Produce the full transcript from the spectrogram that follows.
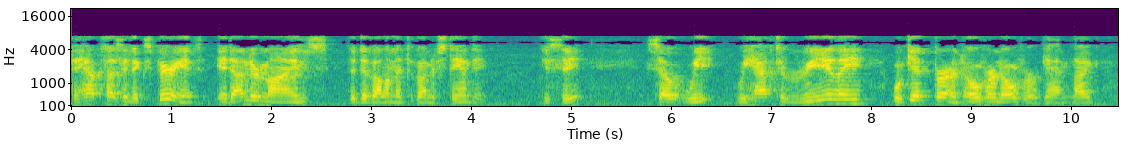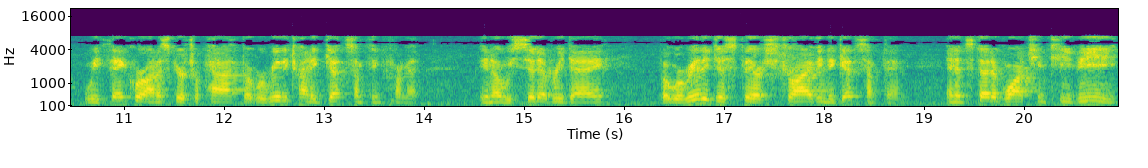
to have pleasant experience, it undermines the development of understanding. You see? So we, we have to really, we'll get burnt over and over again. Like, we think we're on a spiritual path, but we're really trying to get something from it. You know, we sit every day, but we're really just there striving to get something. And instead of watching TV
